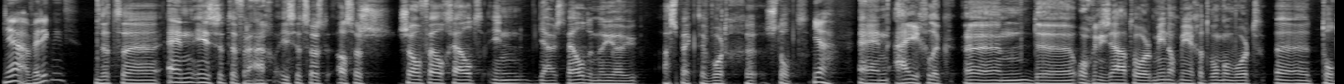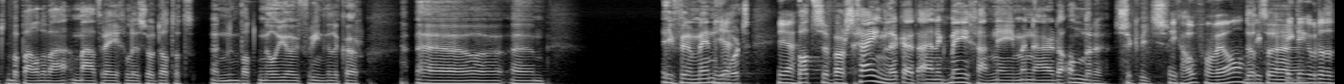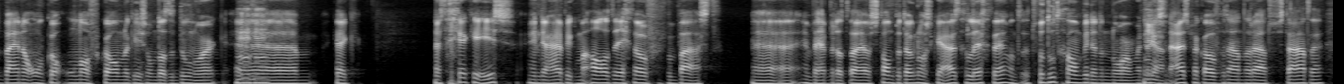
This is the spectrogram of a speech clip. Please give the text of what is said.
Ja, weet ik niet. dat, eh, en is het de vraag, is het zo, als er zoveel geld in juist wel de milieuaspecten wordt gestopt... Ja, en eigenlijk ehm, de organisator min of meer gedwongen wordt eh, tot bepaalde maatregelen... zodat het een wat milieuvriendelijker eh, ehm, evenement Ja. wordt... ja. wat ze waarschijnlijk uiteindelijk mee gaan nemen naar de andere circuits. Ik hoop van wel. Dat, ik, ik denk ook dat het bijna onko- onoverkomelijk is om dat te doen hoor. Ehm, kijk, het gekke is, en daar heb ik me altijd echt over verbaasd. Eh, en we hebben dat eh, standpunt ook nog eens een keer uitgelegd. Hè, want het voldoet gewoon binnen de normen. Er Ja. is een uitspraak over gedaan aan de Raad van State.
